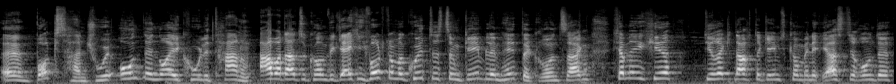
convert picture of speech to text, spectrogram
äh, Boxhandschuhe und eine neue coole Tarnung. Aber dazu kommen wir gleich. Ich wollte noch mal kurz was zum Gameplay im Hintergrund sagen. Ich habe nämlich hier direkt nach der Gamescom meine erste Runde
